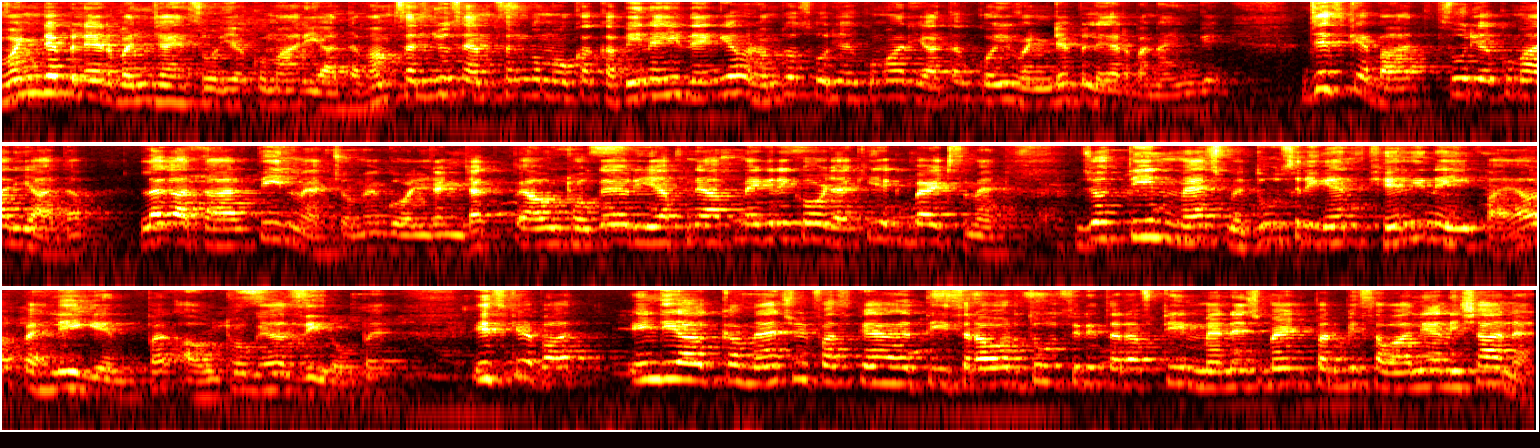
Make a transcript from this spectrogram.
वनडे प्लेयर बन जाए सूर्य कुमार यादव। हम संजू सैमसन को मौका कभी नहीं देंगे और हम तो सूर्य कुमार यादव को ही वनडे प्लेयर बनाएँगे। जिसके बाद सूर्य कुमार यादव लगातार तीन मैचों में गोल्डन डक पे आउट हो गए और ये अपने आप में एक रिकॉर्ड है कि एक बैट्समैन जो तीन मैच में दूसरी गेंद खेल ही नहीं पाया और पहली गेंद पर आउट हो गया ज़ीरो पे। इसके बाद इंडिया का मैच भी फंस गया है तीसरा और दूसरी तरफ़ टीम मैनेजमेंट पर भी सवालिया निशान है।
